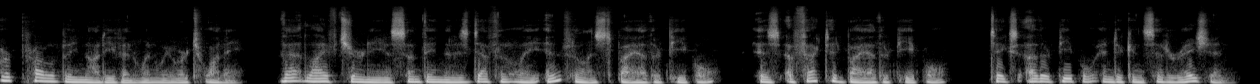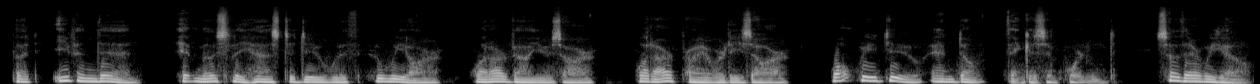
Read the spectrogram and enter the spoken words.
or probably not even when we were 20. That life journey is something that is definitely influenced by other people, is affected by other people, takes other people into consideration. But even then, it mostly has to do with who we are, what our values are, what our priorities are, what we do and don't think is important. So there we go.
